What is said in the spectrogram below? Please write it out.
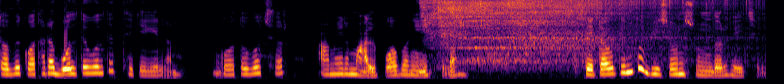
তবে কথাটা বলতে বলতে থেকে গেলাম। গত বছর আমের মালপোয়া বানিয়েছিলাম। সেটাও কিন্তু ভীষণ সুন্দর হয়েছিল।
